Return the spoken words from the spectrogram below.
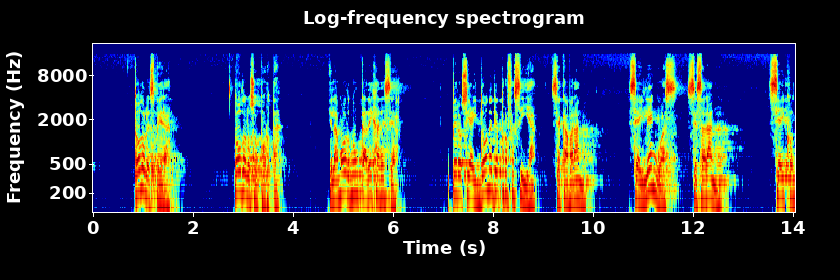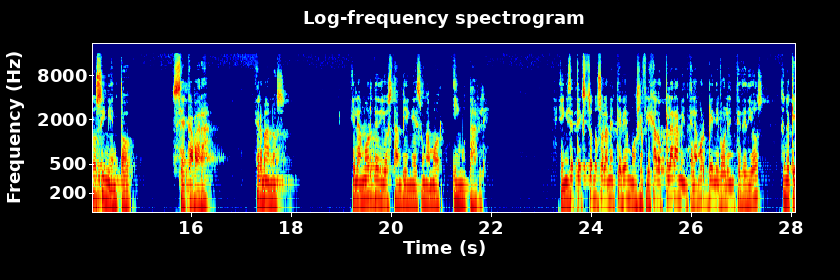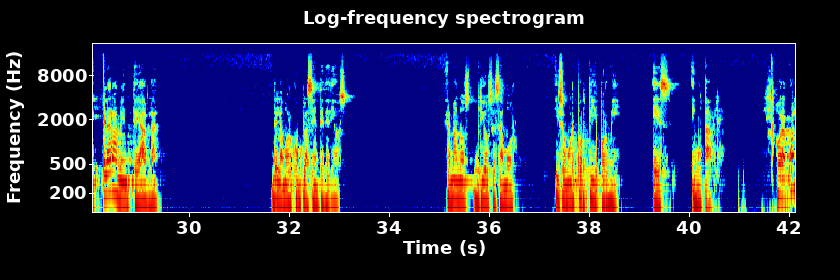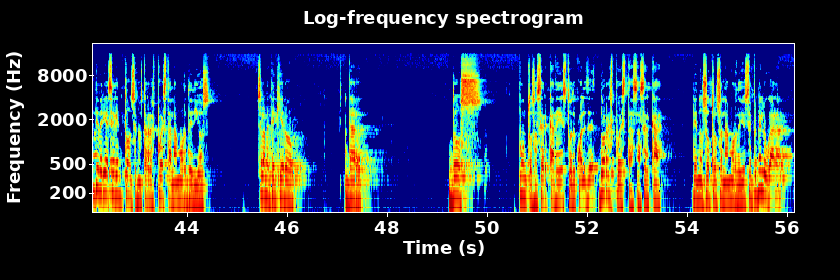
todo lo espera, todo lo soporta. El amor nunca deja de ser. Pero si hay dones de profecía, se acabarán. Si hay lenguas, cesarán. Si hay conocimiento, se acabará. Hermanos, el amor de Dios también es un amor inmutable. En ese texto no solamente vemos reflejado claramente el amor benevolente de Dios, sino que claramente habla del amor complaciente de Dios. Hermanos, Dios es amor y su amor por ti y por mí es inmutable. Ahora, ¿cuál debería ser entonces nuestra respuesta al amor de Dios? Solamente quiero dar dos puntos acerca de esto, de cuáles dos respuestas acerca de nosotros al amor de Dios. En primer lugar,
